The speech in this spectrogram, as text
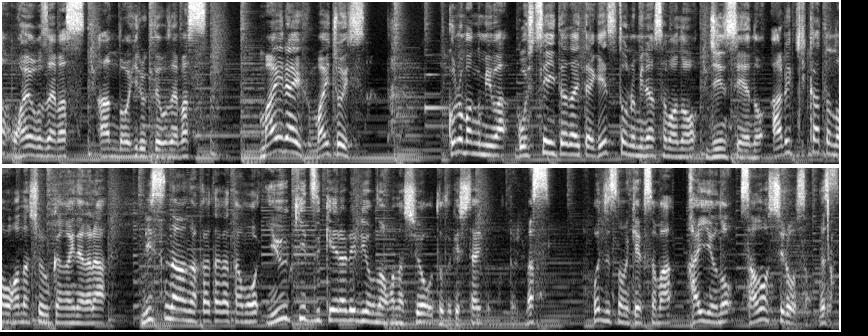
皆さんおはようございます。安藤博樹でございます。マイライフマイチョイス。この番組はご出演いただいたゲストの皆様の人生の歩き方のお話を伺いながらリスナーの方々も勇気づけられるようなお話をお届けしたいと思っております。本日のお客様俳優の佐野史郎さんです。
